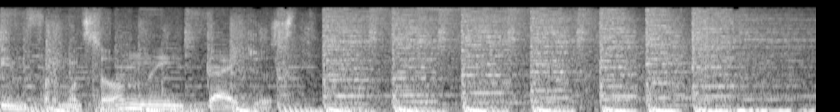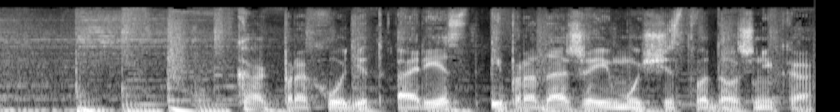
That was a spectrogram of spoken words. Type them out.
Информационный дайджест. Как проходит арест и продажа имущества должника?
